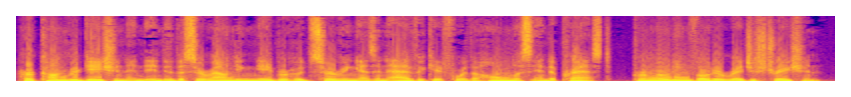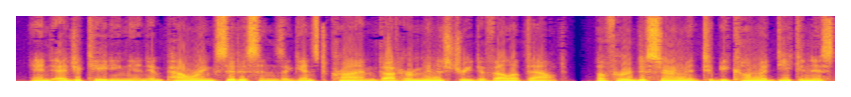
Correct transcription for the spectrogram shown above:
her congregation and into the surrounding neighborhood serving as an advocate for the homeless and oppressed, promoting voter registration, and educating and empowering citizens against crime. Her ministry developed out of her discernment to become a deaconess.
